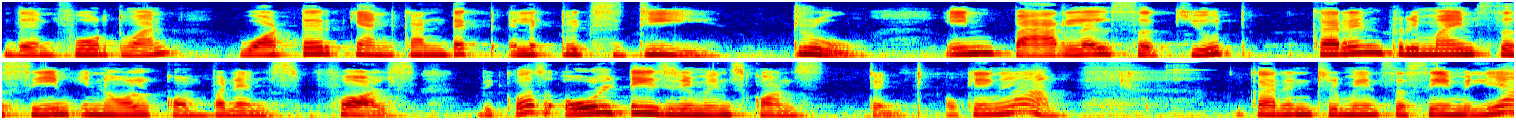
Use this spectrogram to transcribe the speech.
Then fourth one. Water can conduct electricity. True. In parallel circuit, current remains the same in all components. False. Because voltage remains constant. ஓகேங்களா கரண்ட் ரிமைன்ஸ் த சேம் இல்லையா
